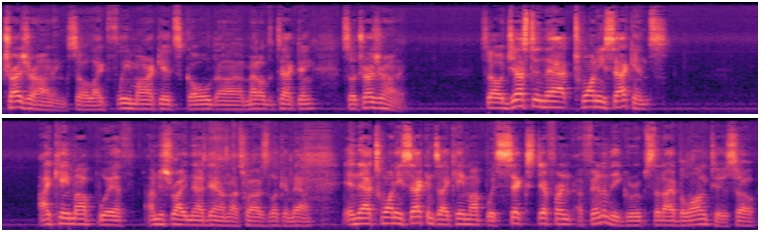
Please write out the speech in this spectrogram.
treasure hunting. So like flea markets, gold, uh, metal detecting. So treasure hunting. So just in that 20 seconds, I came up with. I'm just writing that down. That's why I was looking down. In that 20 seconds, I came up with six different affinity groups that I belong to. So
